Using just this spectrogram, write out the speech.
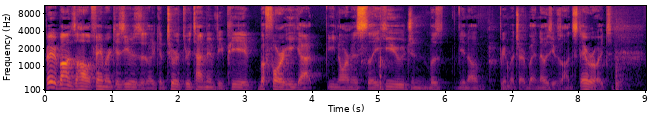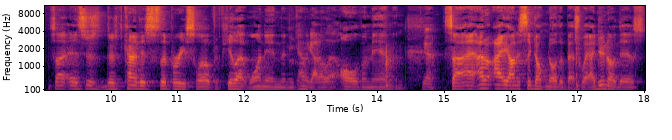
Barry Bonds a Hall of Famer because he was like a two or three time MVP before he got enormously huge and was, you know, pretty much everybody knows he was on steroids. So it's just there's kind of this slippery slope. If you let one in, then you kind of got to let all of them in. And Yeah. so I, I don't. I honestly don't know the best way. I do know this:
